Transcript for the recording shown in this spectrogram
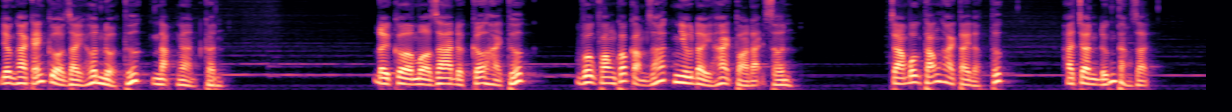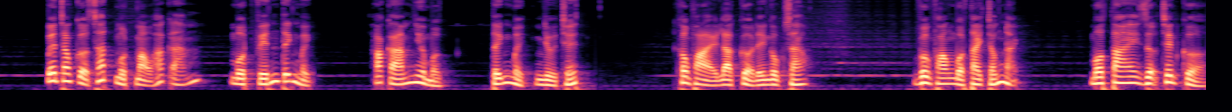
nhưng hai cánh cửa dày hơn nửa thước nặng ngàn cân. Đẩy cửa mở ra được cỡ hai thước, Vương Phong có cảm giác như đẩy hai tòa đại sơn. Chàng buông thõng hai tay lập tức, hai chân đứng thẳng dậy. Bên trong cửa sắt một màu hắc ám, một phiến tĩnh mịch. Hắc ám như mực, tĩnh mịch như chết. Không phải là cửa địa ngục sao? Vương Phong một tay chống nạnh, một tay dựa trên cửa,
